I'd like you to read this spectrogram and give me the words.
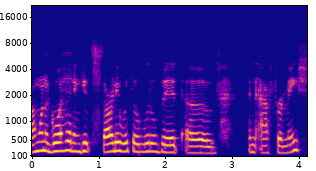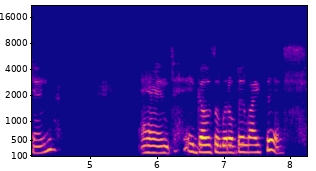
I want to go ahead and get started with a little bit of an affirmation. And it goes a little bit like this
